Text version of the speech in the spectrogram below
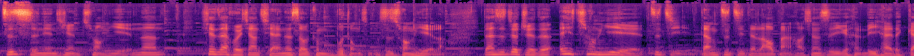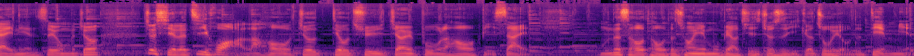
支持年轻人创业。那现在回想起来，那时候根本不懂什么是创业了，但是就觉得哎，创业自己当自己的老板好像是一个很厉害的概念，所以我们就就写了计划，然后就丢去教育部，然后比赛。我们那时候投的创业目标其实就是一个桌游的店面，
